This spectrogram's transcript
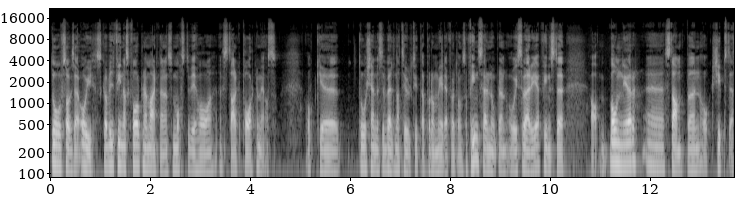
då sa vi så här, oj, ska vi finnas kvar på den här marknaden så måste vi ha en stark partner med oss. Och eh, då kändes det väldigt naturligt att titta på de medieföretag som finns här i Norden och i Sverige finns det ja, Bonnier, eh, Stampen och Schibsted.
